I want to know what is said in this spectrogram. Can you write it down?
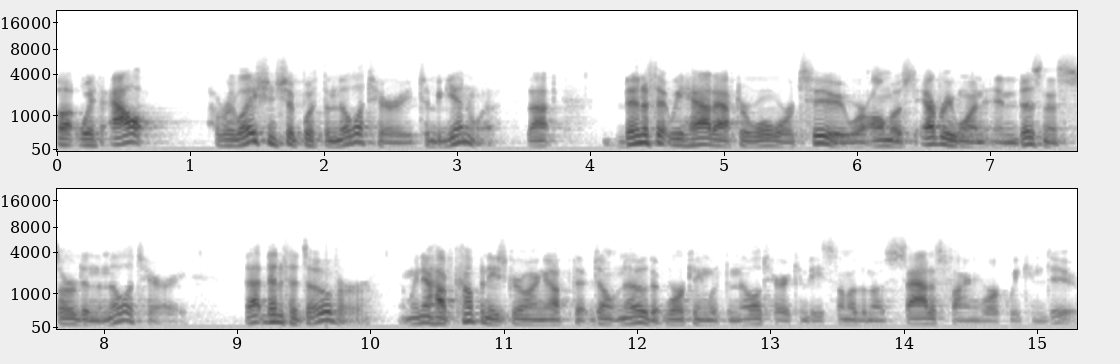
but without a relationship with the military to begin with. That benefit we had after World War II, where almost everyone in business served in the military, that benefit's over. And we now have companies growing up that don't know that working with the military can be some of the most satisfying work we can do.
